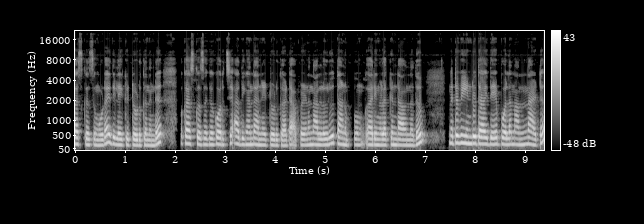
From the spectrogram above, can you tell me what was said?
കസ്കസും കൂടെ ഇതിലേക്ക് ഇട്ട് കൊടുക്കുന്നുണ്ട്. അപ്പോൾ കസ്കസൊക്കെ കുറച്ച് അധികം തന്നെ ഇട്ട് കൊടുക്കുക കേട്ടോ അപ്പോഴാണ് നല്ലൊരു തണുപ്പും കാര്യങ്ങളൊക്കെ ഉണ്ടാവുന്നത്. എന്നിട്ട് വീണ്ടും ഇതാ ഇതേപോലെ നന്നായിട്ട്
